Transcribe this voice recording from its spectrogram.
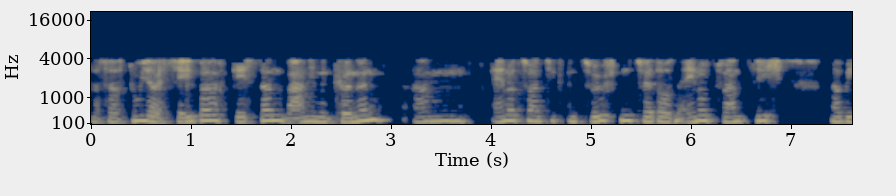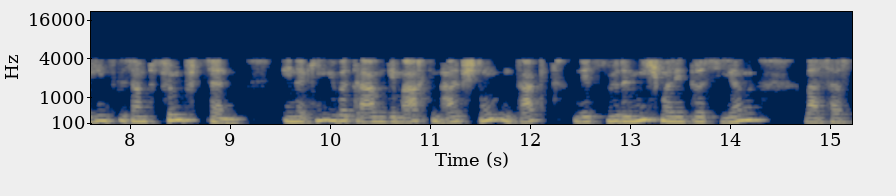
Das hast du ja selber gestern wahrnehmen können. Am 21.12.2021 habe ich insgesamt 15 Energieübertragung gemacht im Halbstundentakt. Und jetzt würde mich mal interessieren, was hast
